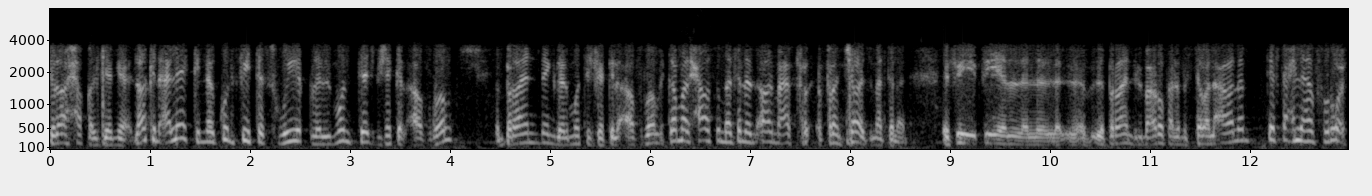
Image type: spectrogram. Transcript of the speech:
تلاحق الجميع، لكن عليك انه يكون في تسويق للمنتج بشكل أفضل. branding للمنتج بشكل أفضل كما الحاصل مثلا الآن مع franchise مثلا. في في ال brand المعروف على مستوى العالم تفتح لها فروع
